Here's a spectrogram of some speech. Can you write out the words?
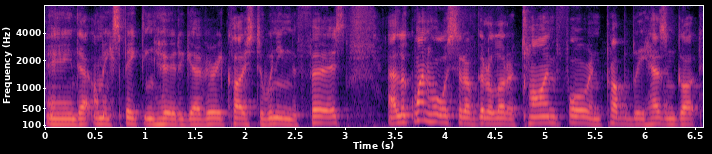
and uh, I'm expecting her to go very close to winning the first. Uh, look, one horse that I've got a lot of time for and probably hasn't got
